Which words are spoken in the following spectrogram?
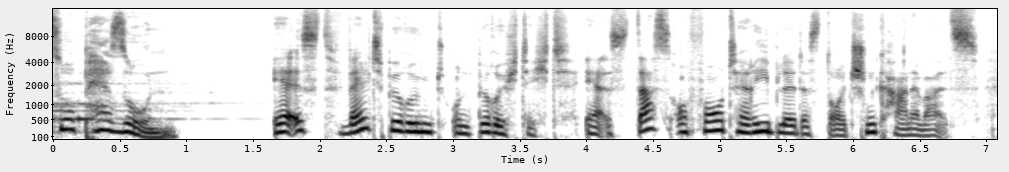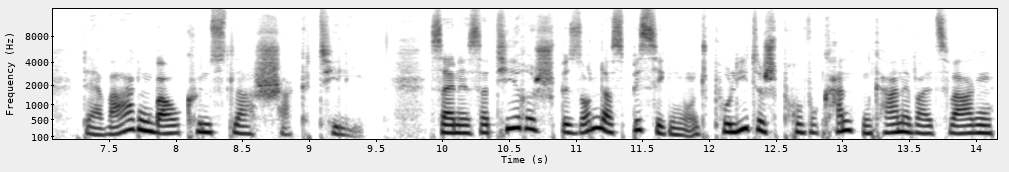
zur Person. Er ist weltberühmt und berüchtigt. Er ist das Enfant terrible des deutschen Karnevals, der Wagenbaukünstler Jacques Tilly. Seine satirisch besonders bissigen und politisch provokanten Karnevalswagen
